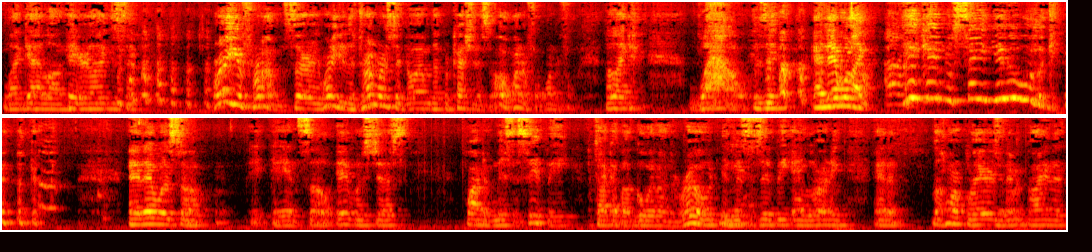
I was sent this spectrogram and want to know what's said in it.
white guy, long hair, like just said, "Where are you from, sir? Where are you? The drummer?" I said, "No, I'm the percussionist." Oh, wonderful, wonderful. I'm like, "Wow!" Is it? And they were like, "He came to see you," and it was so, and so it was just part of Mississippi. Talk about going on the road in Mississippi and learning, and the horn players and everybody that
